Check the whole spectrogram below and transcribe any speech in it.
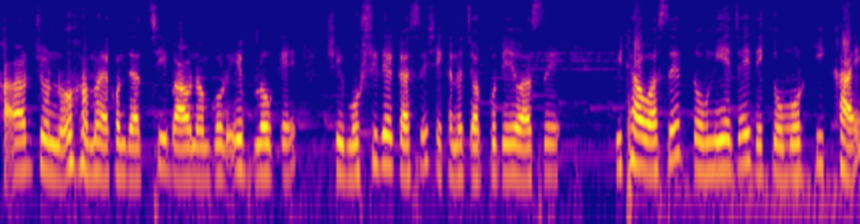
খাওয়ার জন্য আমরা এখন যাচ্ছি বারো নম্বর এ ব্লকে সেই মসজিদের কাছে। সেখানে চটপটিও আছে, পিঠাও আছে। তো নিয়ে যাই, দেখি ওমর কি খায়।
